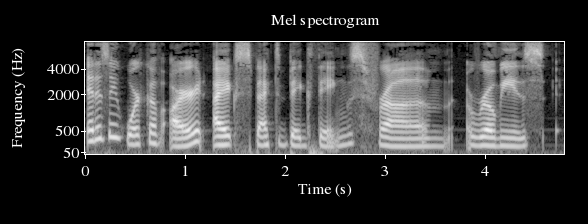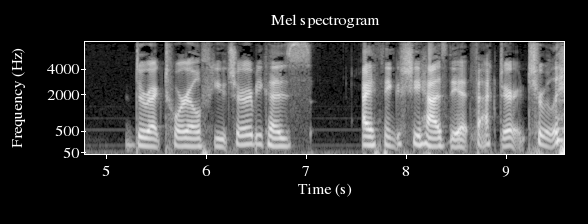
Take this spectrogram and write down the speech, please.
it is a work of art. I expect big things from Romy's directorial future because I think she has the it factor, truly.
